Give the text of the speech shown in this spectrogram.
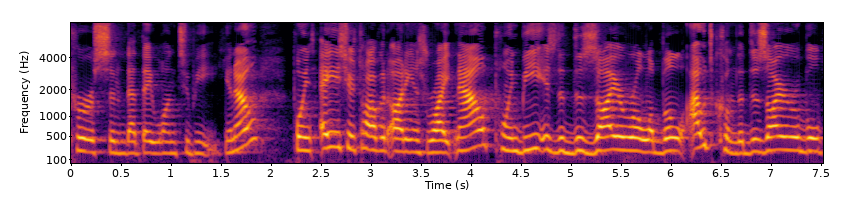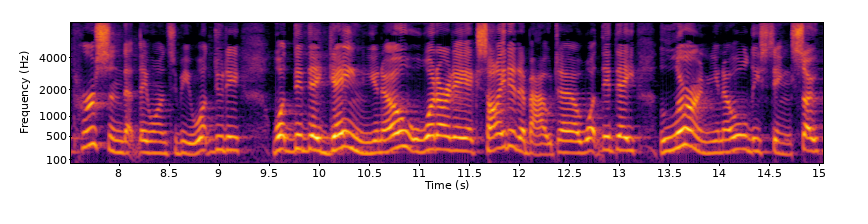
person that they want to be, you know? Point A is your target audience right now. Point B is the desirable outcome, the desirable person that they want to be. What do they, what did they gain? You know, what are they excited about? Uh, what did they learn? You know, all these things. So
